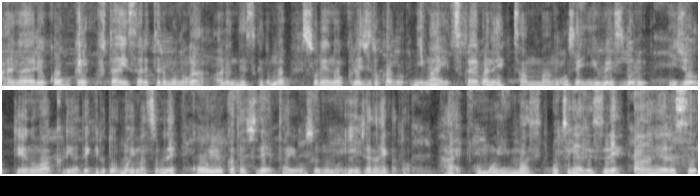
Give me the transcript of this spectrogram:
海外旅行保険付帯されてるものがあるんですけども、それのクレジットカード2枚使えばね、3万5000 US ドル以上っていうのはクリアできると思いますので、こういう形で対応するのもいいんじゃないかと、はい、思います。お次はですね、ワンヘルス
